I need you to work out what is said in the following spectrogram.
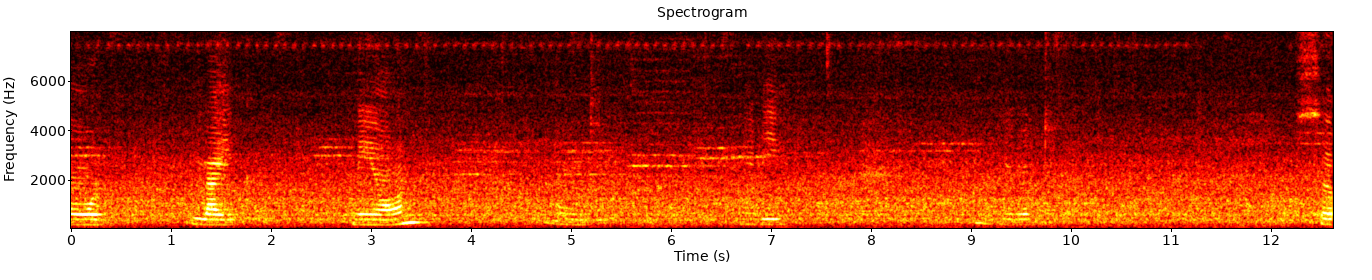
more like neon and maybe give it so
